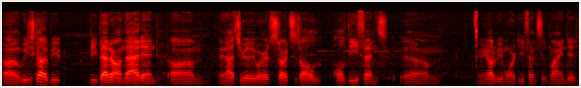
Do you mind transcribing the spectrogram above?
uh, we just got to be be better on that end, um, and that's really where it starts. It's all all defense. Um, you got to be more defensive minded.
